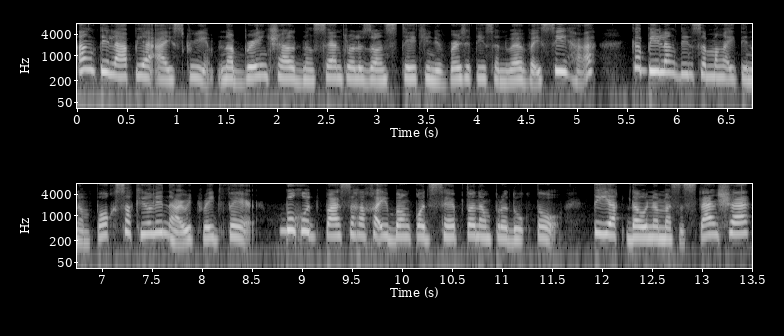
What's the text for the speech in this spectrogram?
Ang tilapia ice cream na brainchild ng Central Luzon State University sa Nueva Ecija, kabilang din sa mga itinampok sa Culinary Trade Fair. Bukod pa sa kakaibang konsepto ng produkto, tiyak daw na masustansya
